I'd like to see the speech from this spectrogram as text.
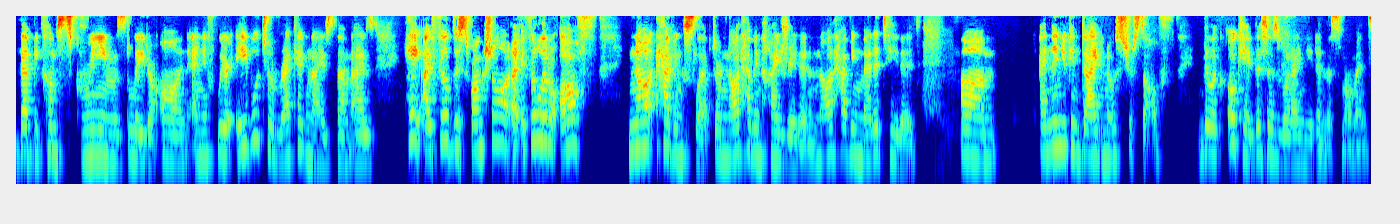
that become screams later on. And if we're able to recognize them as, hey, I feel dysfunctional. I feel a little off, not having slept or not having hydrated and not having meditated. Um, and then you can diagnose yourself and be like okay this is what i need in this moment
